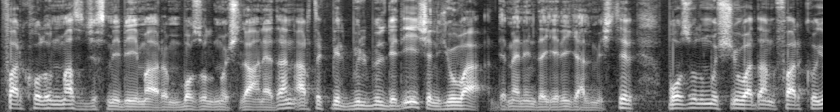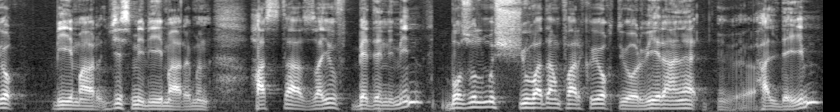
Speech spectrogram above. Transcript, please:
Fark olunmaz cismi bimarım bozulmuş laneden. Artık bir bülbül dediği için yuva demenin de yeri gelmiştir. Bozulmuş yuvadan farkı yok bimar, cismi bimarımın, hasta, zayıf bedenimin bozulmuş yuvadan farkı yok diyor. Virane e, haldeyim.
